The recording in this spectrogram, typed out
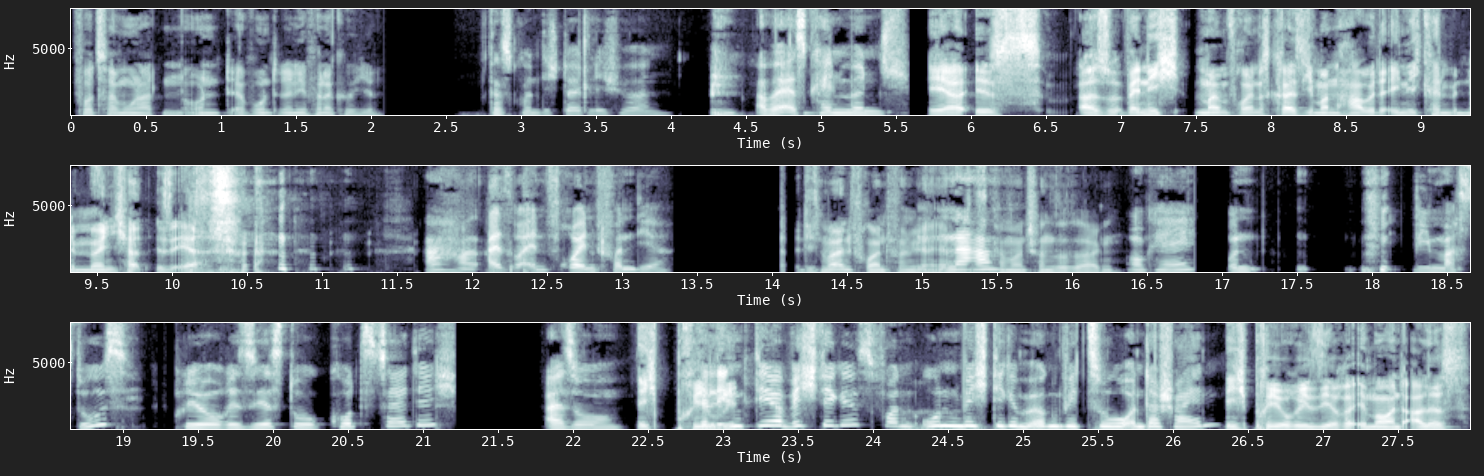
vor zwei Monaten und er wohnt in der Nähe von der Kirche. Das konnte ich deutlich hören. Aber er ist kein Mönch. Er ist, also wenn ich in meinem Freundeskreis jemanden habe, der Ähnlichkeit mit einem Mönch hat, ist er es. Aha, also ein Freund von dir. Diesmal ein Freund von mir, ja. Na? Das kann man schon so sagen. Okay. Und wie machst du's? Priorisierst du kurzzeitig? Also Ich, priori gelingt dir Wichtiges von Unwichtigem irgendwie zu unterscheiden? ich priorisiere immer und alles,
